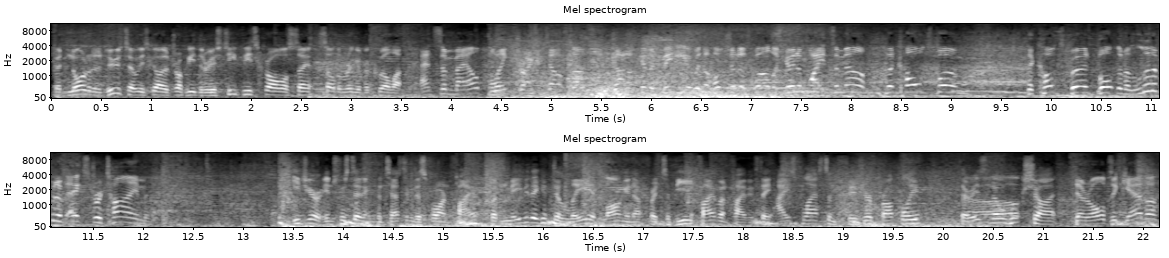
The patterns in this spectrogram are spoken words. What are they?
But in order to do so, he's got to drop either his TP scroll or sell, the Ring of Aquila. And Sumail, Blink, Dragon Tail Stun. Garda's going to be here with the hookshot as well. They're going to fight Sumail. The Colts Burn. The Colts Burn bought them a little bit of extra time EG are interested in contesting this 4 on 5, but maybe they can delay it long enough for it to be 5 on 5 if they Ice Blast and Fissure properly. There is no hook shot. They're all together.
